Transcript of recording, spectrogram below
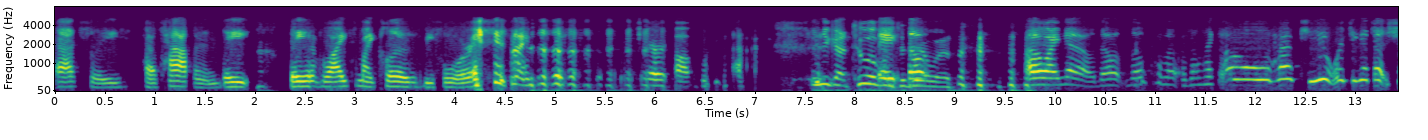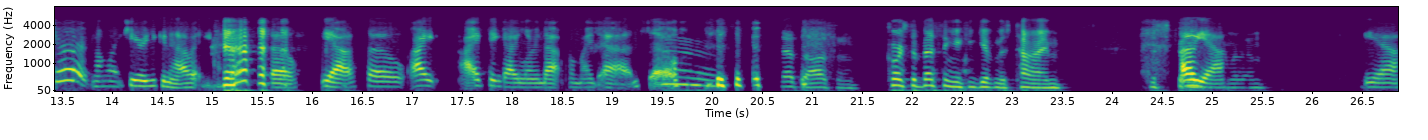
actually has happened they they have liked my clothes before and i took the shirt off my back and you got two of them They- to deal with. Oh, I know. They'll they'll come up. And they're like, "Oh, how cute! Where'd you get that shirt?" And I'm like, "Here, you can have it." So yeah. So I I think I learned that from my dad. So hmm. That's awesome. Of course, the best thing you can give them is time. Oh, yeah. time yeah,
